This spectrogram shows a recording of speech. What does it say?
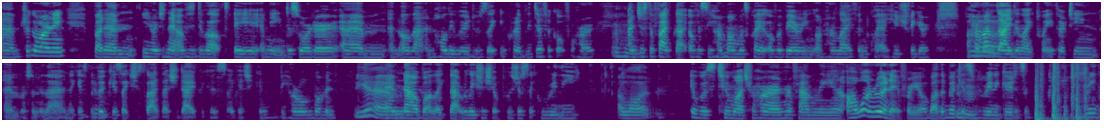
Um, trigger warning, but um, you know, Jennette obviously developed a an eating disorder, um, and all that, and Hollywood was like incredibly difficult for her Mhm. and just the fact that obviously her mom was quite overbearing on her life and quite a huge figure. But her mom died in like 2013 um, or something like that, and I guess the Yeah. book is like she's glad that she died because I guess she can be her own woman yeah. um, now. But like that relationship was just like really, a lot. It was too much for her and her family, and I won't ruin it for you. But the book is Mm-hmm. really good. It's a really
